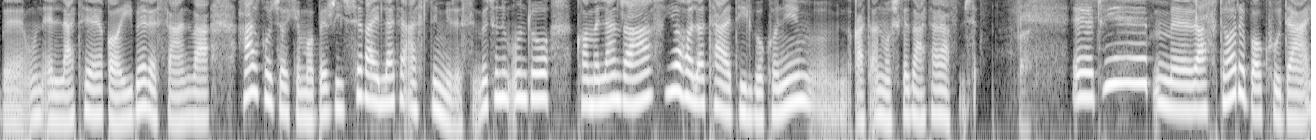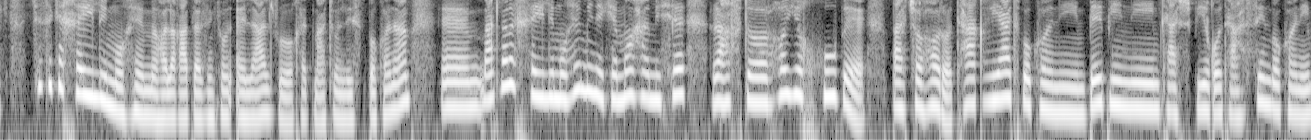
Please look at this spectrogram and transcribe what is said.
به اون علت قایی برسن و هر کجا که ما به ریشه و علت اصلی می‌رسیم بتونیم اون رو کاملا رفع یا حالا تعدیل بکنیم قطعا مشکل برطرف میشه بله. توی رفتار با کودک چیزی که خیلی مهمه. حالا قبل از اینکه اون علل رو خدمتون لیست بکنم مطلب خیلی مهم اینه که ما همیشه رفتارهای خوب بچه ها رو تقویت بکنیم ببینیم تشویق و تحسین بکنیم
